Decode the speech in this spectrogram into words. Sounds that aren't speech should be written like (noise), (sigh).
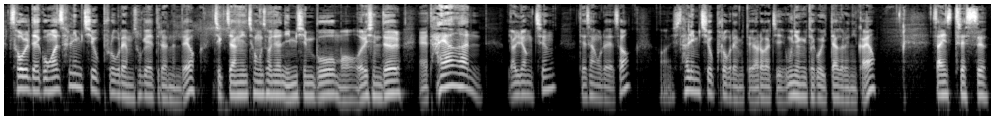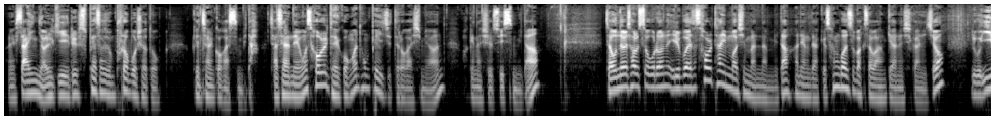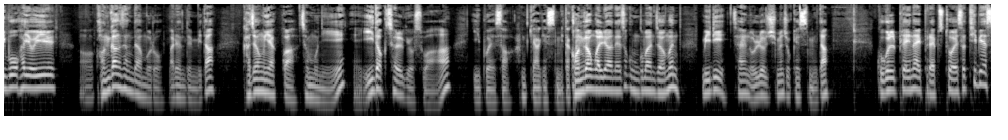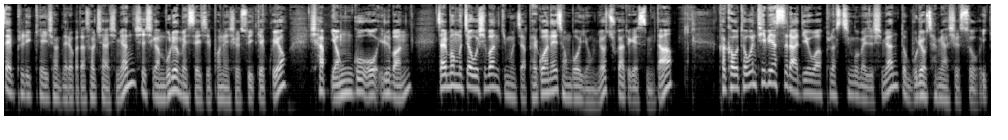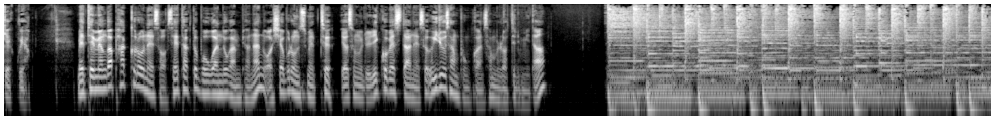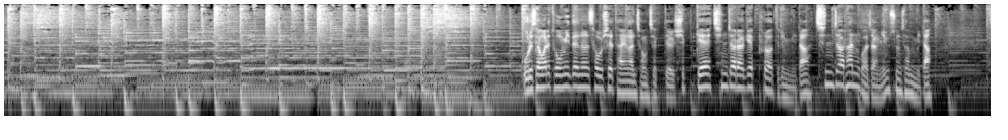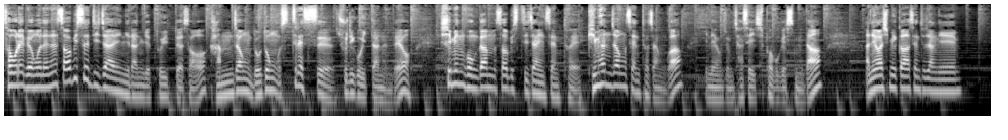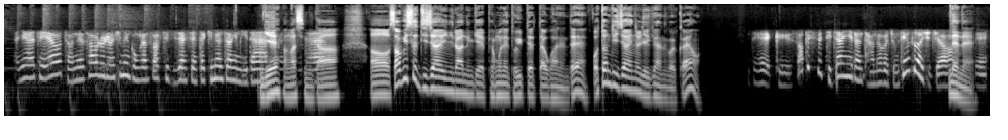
서울대공원 산림치유 프로그램 소개해 드렸는데요. 직장인, 청소년, 임신부, 뭐 어르신들 예, 다양한 연령층 대상으로 해서 어, 산림치유 프로그램이 또 여러 가지 운영이 되고 있다 그러니까요. 쌓인 스트레스, 예, 쌓인 열기를 숲에서 좀 풀어보셔도 괜찮을 것 같습니다. 자세한 내용은 서울대공원 홈페이지 들어가시면 확인하실 수 있습니다. 자, 오늘 서울 속으로는 1부에서 서울 타임머신 만납니다. 한양대학교 상권수 박사와 함께하는 시간이죠. 그리고 2부 화요일 어, 건강 상담으로 마련됩니다. 가정의학과 전문의 이덕철 교수와 2부에서 함께하겠습니다. 건강 관련해서 궁금한 점은 미리 사연 올려주시면 좋겠습니다. 구글 플레이나 애플 앱스토어에서 TBS 애플리케이션 내려받아 설치하시면 실시간 무료 메시지 보내실 수 있겠고요. 샵 0951번 짧은 문자 50원 긴 문자 100원의 정보 이용료 추가되겠습니다. 카카오톡은 TBS 라디오와 플러스 친구 맺으시면 또 무료 참여하실 수 있겠고요. 메테면과 파크론에서 세탁도 보관도 간편한 washable 온수매트, 여성 의류 리코베스단에서 의류 상품권 선물로 드립니다. 우리 생활에 도움이 되는 서울시의 다양한 정책들 쉽게 친절하게 풀어드립니다. 친절한 과장님 순서입니다. 서울의 병원에는 서비스 디자인이라는 게 도입돼서 감정, 노동, 스트레스 줄이고 있다는데요. 시민 공감 서비스 디자인 센터의 김현정 센터장과 이 내용 좀 자세히 짚어보겠습니다. 안녕하십니까, 센터장님. 안녕하세요. 저는 서울의료원 시민공감 서비스 디자인센터 김현정입니다. 예, 반갑습니다. 어, 서비스 디자인이라는 게 병원에 도입됐다고 하는데 어떤 디자인을 얘기하는 걸까요? 네, 그 서비스 디자인이라는 단어가 좀 생소하시죠? 네네. 네.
